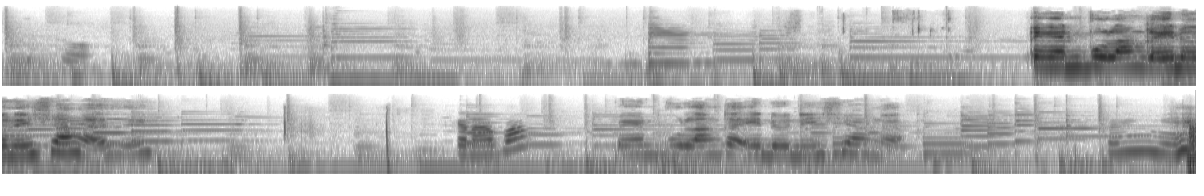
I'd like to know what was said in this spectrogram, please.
gitu. Pengen pulang ke Indonesia nggak sih? Kenapa? Pengen pulang ke Indonesia nggak? Pengen.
